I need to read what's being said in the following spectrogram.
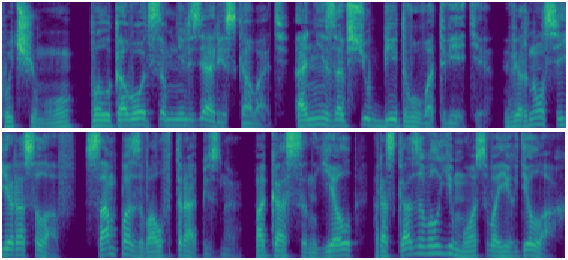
Почему? Полководцам нельзя рисковать. Они за всю битву в ответе. Вернулся Ярослав. Сам позвал в трапезную. Пока сын ел, рассказывал ему о своих делах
